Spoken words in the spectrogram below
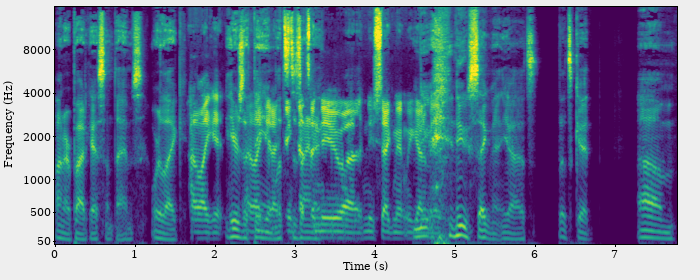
on our podcast sometimes or like I like it. here's a like theme, it. I let's think that's a it. new uh, new segment we got to new, make. new segment yeah that's that's good um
